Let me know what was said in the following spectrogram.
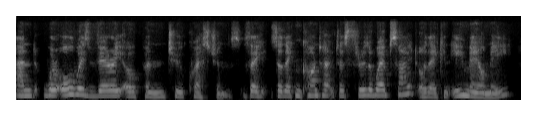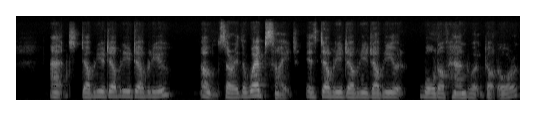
And we're always very open to questions. They, so they can contact us through the website or they can email me at www. Oh, sorry, the website is www.waldorfhandwork.org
